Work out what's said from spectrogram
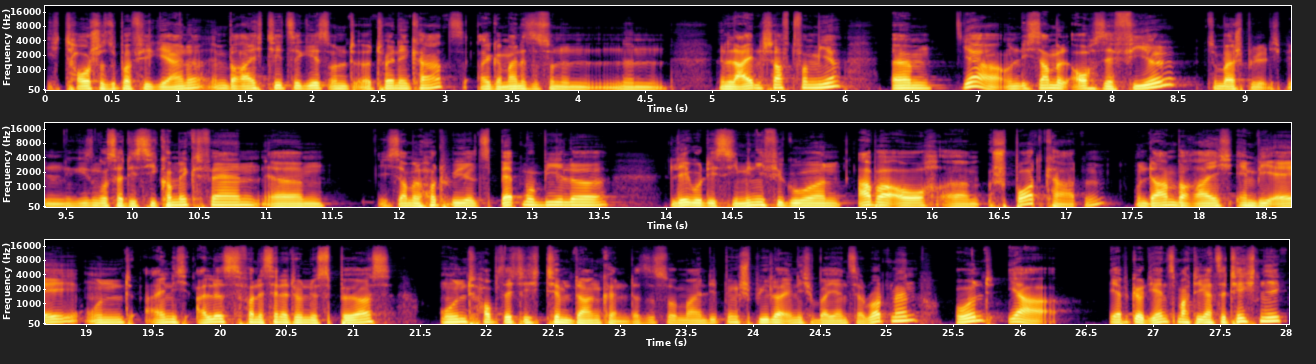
ich tausche super viel gerne im Bereich TCGs und äh, Training Cards. Allgemein ist es so eine, eine, eine Leidenschaft von mir. Ähm, ja, und ich sammle auch sehr viel. Zum Beispiel, ich bin ein riesengroßer DC Comics Fan. Ähm, ich sammle Hot Wheels, Batmobile, Lego DC Minifiguren, aber auch ähm, Sportkarten und da im Bereich NBA und eigentlich alles von den San Antonio Spurs und hauptsächlich Tim Duncan. Das ist so mein Lieblingsspieler, ähnlich wie bei Jens Rodman. Und ja, ihr habt gehört, Jens macht die ganze Technik.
